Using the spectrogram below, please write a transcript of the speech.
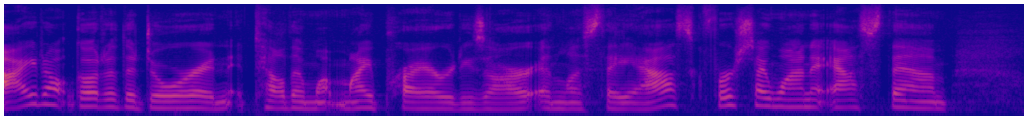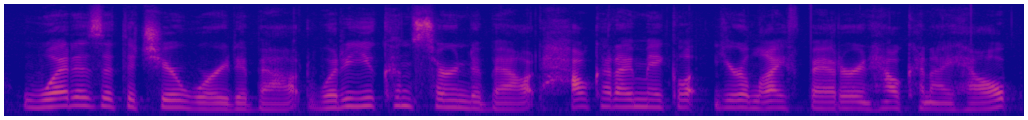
I don't go to the door and tell them what my priorities are unless they ask. First, I want to ask them, what is it that you're worried about? What are you concerned about? How could I make your life better and how can I help?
